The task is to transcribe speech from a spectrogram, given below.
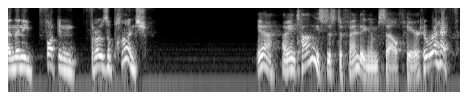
and then he fucking throws a punch. Yeah. I mean Tommy's just defending himself here. Correct.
